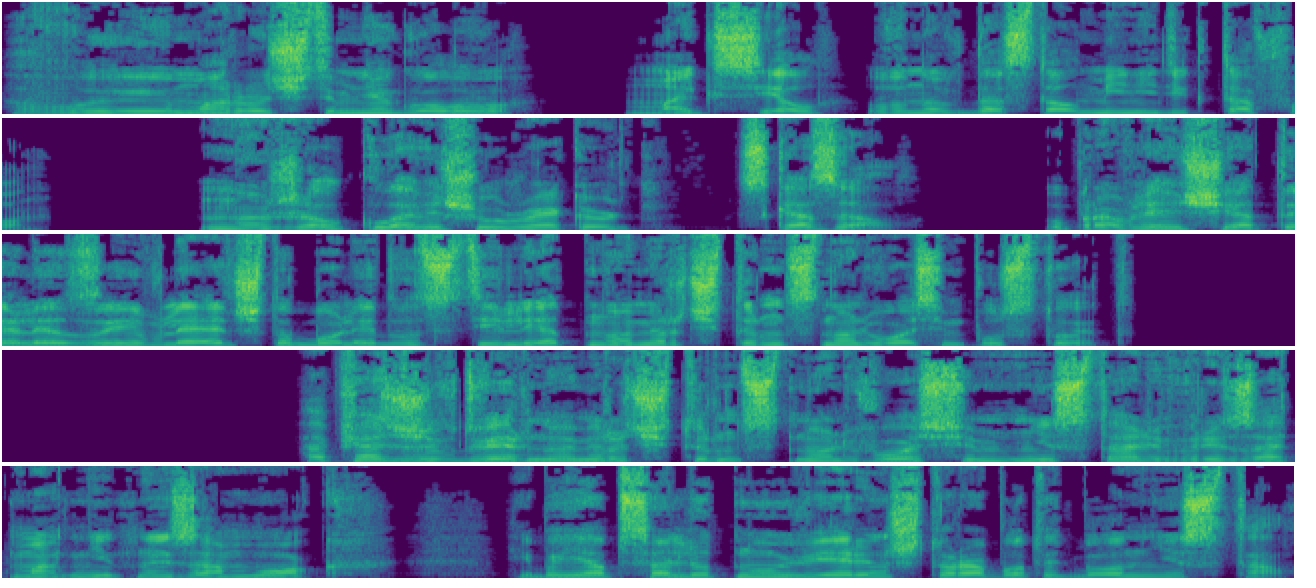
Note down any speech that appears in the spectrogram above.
«Вы морочите мне голову». Майк сел, вновь достал мини-диктофон. Нажал клавишу «Record», сказал. Управляющий отеля заявляет, что более 20 лет номер 1408 пустует. Опять же, в дверь номера 1408 не стали врезать магнитный замок, ибо я абсолютно уверен, что работать бы он не стал.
